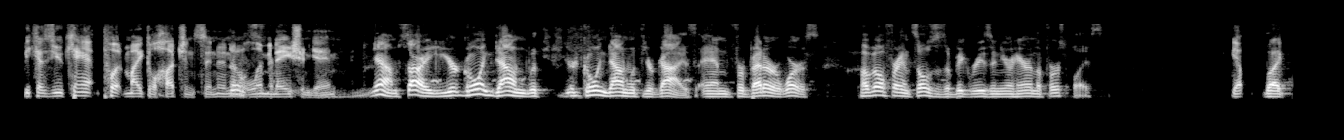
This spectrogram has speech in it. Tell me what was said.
because you can't put Michael Hutchinson in an elimination game. Yeah, I'm sorry. You're going down with you're going down with your guys, and for better or worse, Pavel Francouz is a big reason you're here in the first place. Yep. Like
